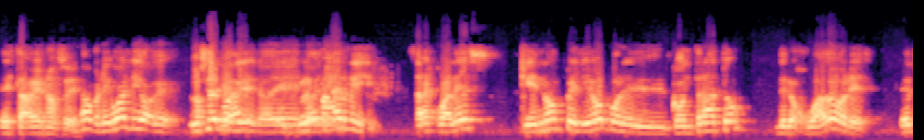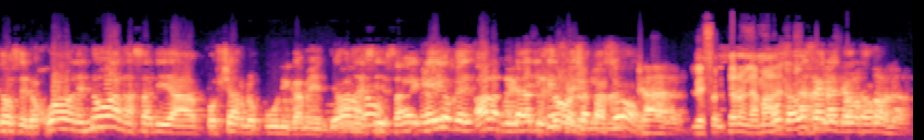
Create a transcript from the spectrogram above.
Esta vez no sé. No, pero igual digo que. No sé que porque lo de- el problema, lo de- Ernie, ¿sabes cuál es? Que no peleó por el contrato de los jugadores. Entonces, los jugadores no van a salir a apoyarlo públicamente. No, van a no, decir, ¿sabes pero qué? digo que Ahora la dirigencia solo, ya pasó. Claro. Le soltaron la mano. Vos sabés, vos cuando, solo.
